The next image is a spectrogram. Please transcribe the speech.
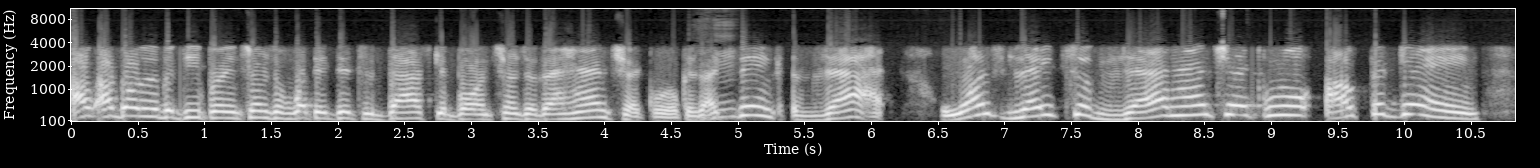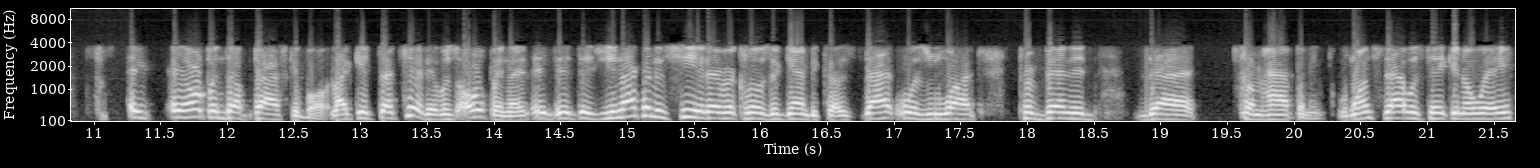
I'll, I'll, go a little bit deeper in terms of what they did to basketball in terms of the hand check rule, because mm-hmm. I think that once they took that hand check rule out the game, it, it opened up basketball. Like it, that's it. It was open. It, it, you're not going to see it ever close again because that was what prevented that from happening. Once that was taken away,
